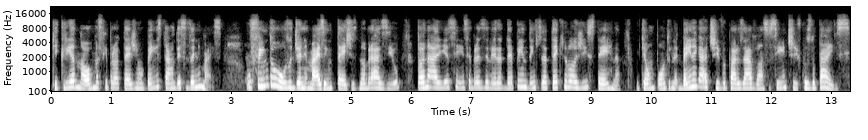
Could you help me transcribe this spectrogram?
que cria normas que protegem o bem-estar desses animais. O fim do uso de animais em testes no Brasil tornaria a ciência brasileira dependente da tecnologia externa, o que é um ponto bem negativo para os avanços científicos do país.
